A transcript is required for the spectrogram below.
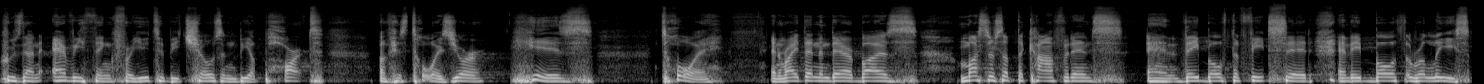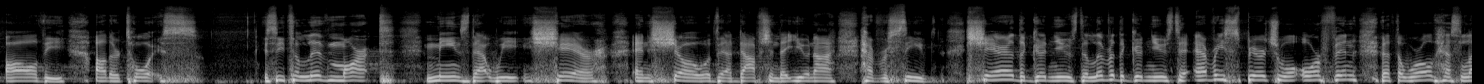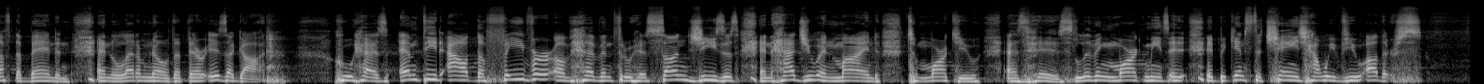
who's done everything for you to be chosen, be a part of his toys. You're his toy. And right then and there, Buzz musters up the confidence and they both defeat Sid and they both release all the other toys. You see, to live marked means that we share and show the adoption that you and I have received. Share the good news, deliver the good news to every spiritual orphan that the world has left abandoned, and let them know that there is a God who has emptied out the favor of heaven through his son Jesus and had you in mind to mark you as his. Living marked means it, it begins to change how we view others.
